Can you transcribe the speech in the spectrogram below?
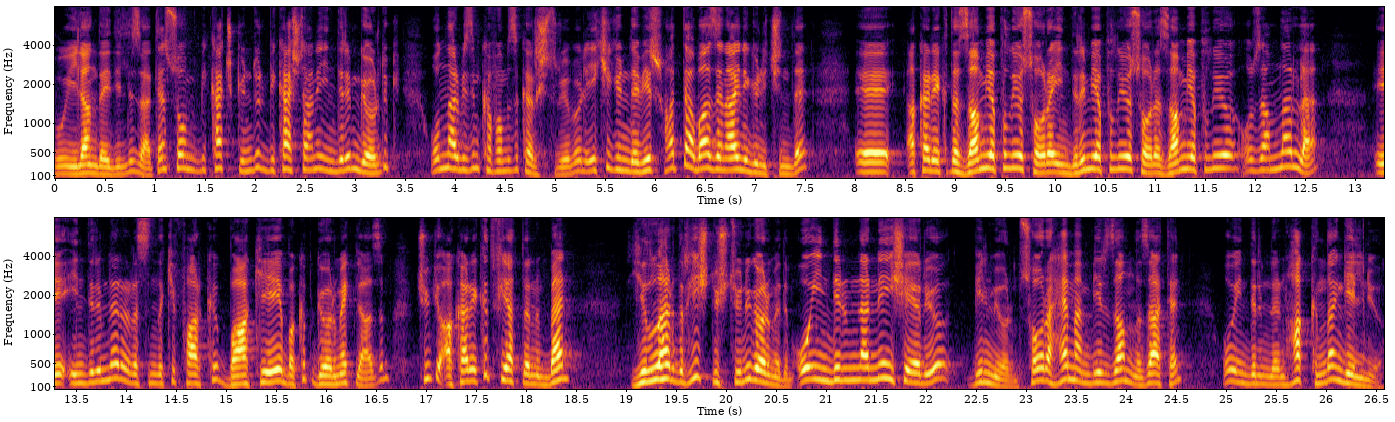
Bu ilan da edildi zaten. Son birkaç gündür birkaç tane indirim gördük. Onlar bizim kafamızı karıştırıyor. Böyle iki günde bir hatta bazen aynı gün içinde e, akaryakıta zam yapılıyor, sonra indirim yapılıyor, sonra zam yapılıyor. O zamlarla e, indirimler arasındaki farkı bakiyeye bakıp görmek lazım. Çünkü akaryakıt fiyatlarının ben yıllardır hiç düştüğünü görmedim. O indirimler ne işe yarıyor bilmiyorum. Sonra hemen bir zamla zaten o indirimlerin hakkından geliniyor.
